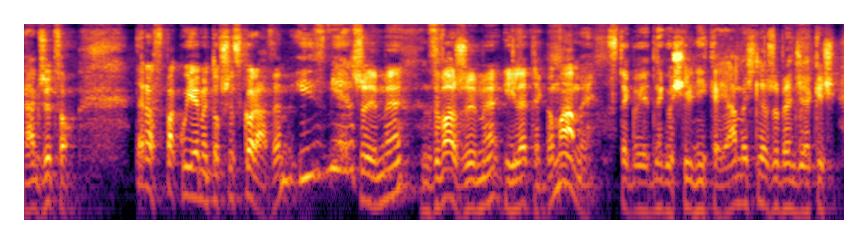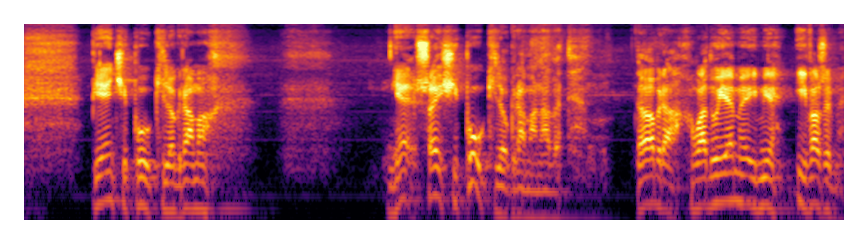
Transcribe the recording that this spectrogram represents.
Także co? Teraz pakujemy to wszystko razem i zmierzymy, zważymy, ile tego mamy z tego jednego silnika. Ja myślę, że będzie jakieś 5,5 kg. Nie, 6,5 kg nawet. Dobra, ładujemy i, mie- i ważymy.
